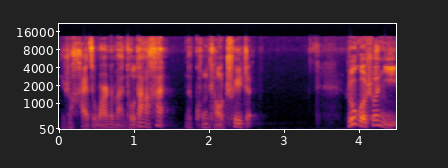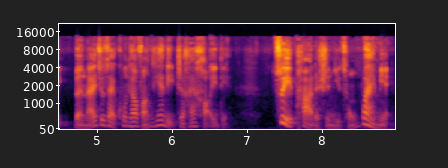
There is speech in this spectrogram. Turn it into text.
你说孩子玩的满头大汗，那空调吹着。如果说你本来就在空调房间里，这还好一点。最怕的是你从外面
